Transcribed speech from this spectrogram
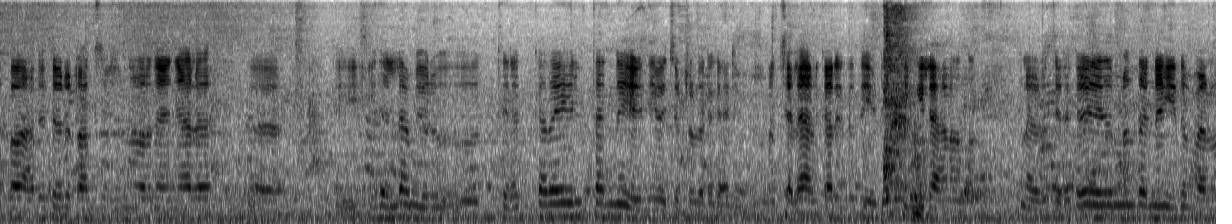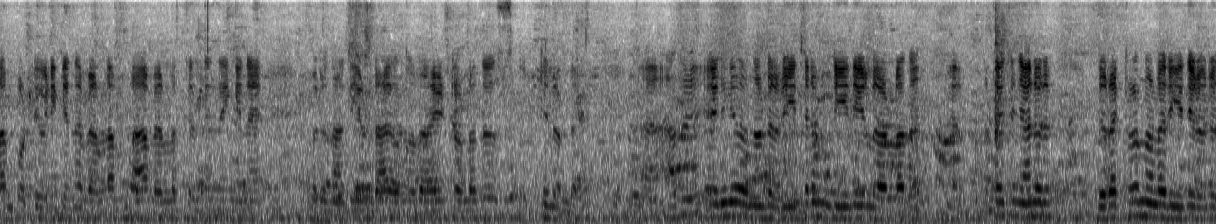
ഇപ്പോൾ ആദ്യത്തെ ഒരു ട്രാൻസിഷൻ എന്ന് പറഞ്ഞു കഴിഞ്ഞാൽ ഇതെല്ലാം ഈ ഒരു തിരക്കഥയിൽ തന്നെ എഴുതി വെച്ചിട്ടുള്ളൊരു കാര്യമാണ്. അപ്പം ചില ആൾക്കാർ ഇത് എഡിറ്റിങ്ങിലാണെന്ന് ഒരു തിരക്കഥ എഴുതുമ്പം തന്നെ ഇത് വെള്ളം പൊട്ടി പിടിക്കുന്ന വെള്ളം ആ വെള്ളത്തിൽ നിന്ന് ഇങ്ങനെ ഒരു നദി ഉണ്ടാകുന്നതായിട്ടുള്ളത് സ്ക്രിപ്റ്റിലുണ്ട്. അത് എനിക്ക് തോന്നുന്നുണ്ട് ഇത്തരം രീതിയിലുള്ളത്. പ്രത്യേകിച്ച് ഞാനൊരു ഡയറക്ടർ എന്നുള്ള രീതിയിൽ ഒരു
